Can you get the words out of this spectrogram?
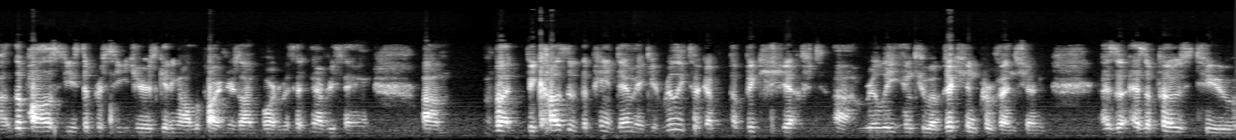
uh, the policies, the procedures, getting all the partners on board with it and everything. Um, but because of the pandemic, it really took a, a big shift, uh, really into eviction prevention, as, a, as opposed to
